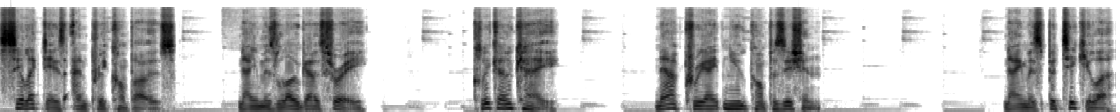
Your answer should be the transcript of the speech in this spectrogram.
Select as and pre-compose. Name is logo 3. Click OK. Now create new composition. Name is particular.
